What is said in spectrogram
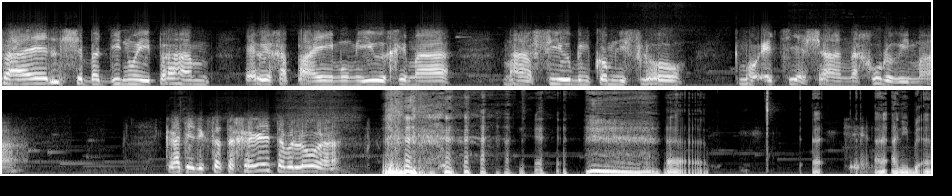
והאל שבדינו אי פעם, ערך אפיים ומאיר חמה, מאפיר במקום נפלו, כמו עץ ישן, נחול רימה. קראתי את זה קצת אחרת, אבל לא רע. אני, אה,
